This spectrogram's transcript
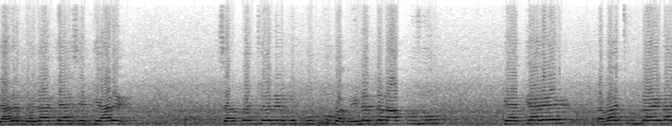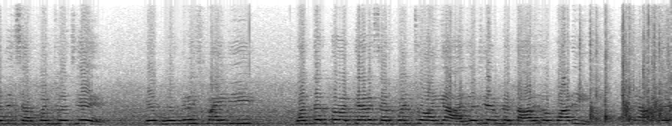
જ્યારે ભેગા થયા છે ત્યારે સરપંચોને હું ખૂબ ખૂબ અભિનંદન આપું છું કે અત્યારે નવા ચૂંટાયેલા જે સરપંચો છે, એ ઓગણીસમાંથી પંદર તો અત્યારે સરપંચો અહીંયા હાજર છે, એમને તાળીઓ પાડી અને આપણે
